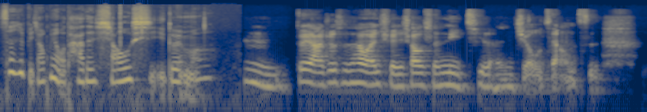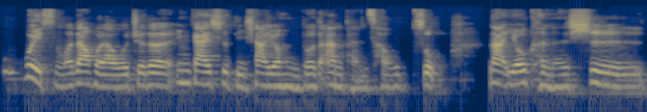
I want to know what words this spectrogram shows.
算是比较没有他的消息，对吗？嗯，对啊，就是他完全销声匿迹了很久这样子。为什么他回来？我觉得应该是底下有很多的暗盘操作。那有可能是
